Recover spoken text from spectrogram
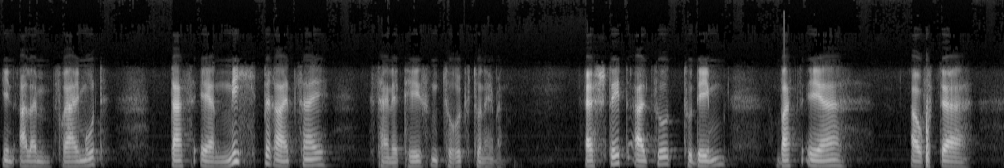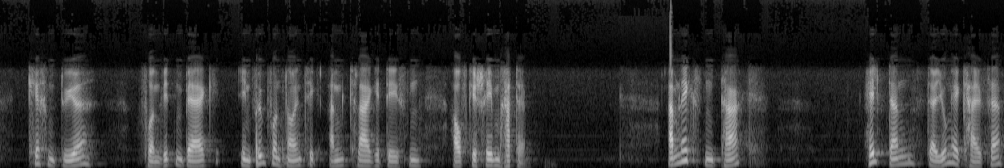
in allem Freimut, dass er nicht bereit sei, seine Thesen zurückzunehmen. Er steht also zu dem, was er auf der Kirchentür von Wittenberg in 95 Anklagethesen aufgeschrieben hatte. Am nächsten Tag hält dann der junge Kaiser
